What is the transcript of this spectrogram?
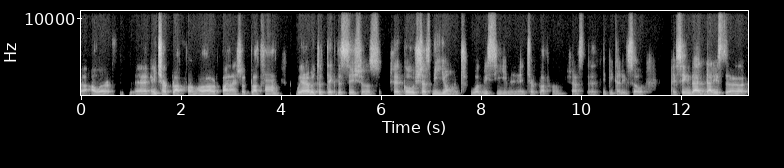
uh, our HR uh, platform or our financial platform, we are able to take decisions that go just beyond what we see in an HR platform just uh, typically. So I think that that is the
